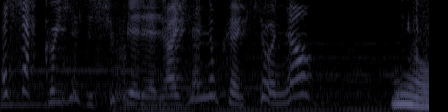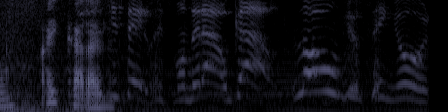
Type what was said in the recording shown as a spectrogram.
Essa coisa de super-heróis já não cansou, não? Não. Ai, caralho. Justiceiro responderá ao caos. Louve o senhor,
